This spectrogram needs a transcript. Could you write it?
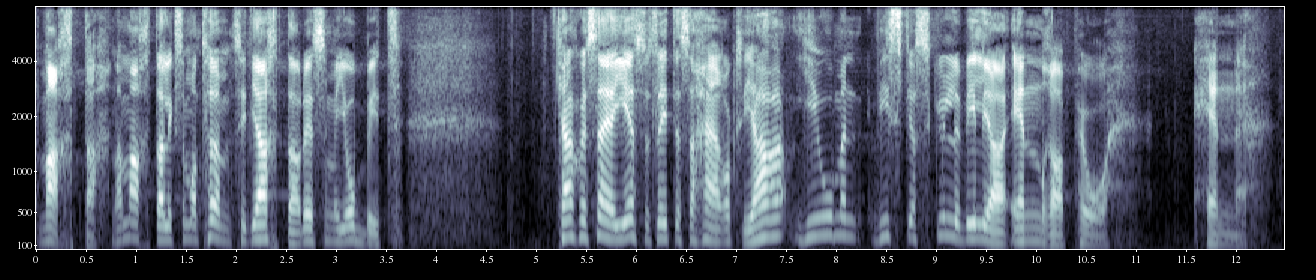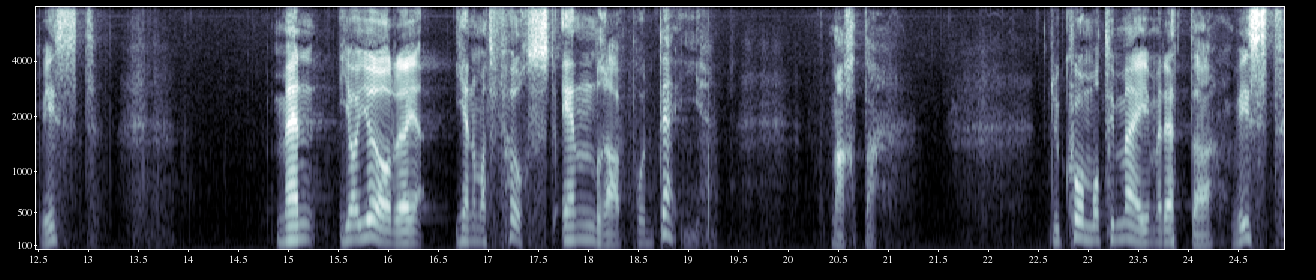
Marta? När Marta liksom har tömt sitt hjärta och det som är jobbigt. Kanske säger Jesus lite så här också. Ja, jo, men visst, jag skulle vilja ändra på henne. Visst. Men jag gör det genom att först ändra på dig, Marta. Du kommer till mig med detta. Visst,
